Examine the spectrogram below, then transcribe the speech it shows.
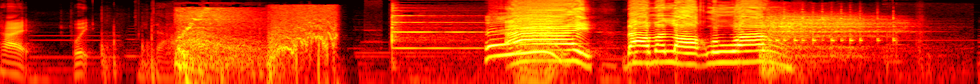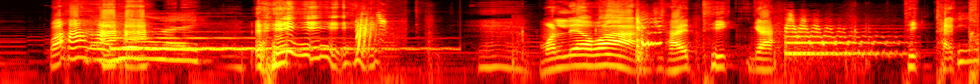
ใช่เฮ้ยมีดาวเฮ้ย ไอ้ายดาวมันหลอกลวง ว้าเรื่องอะไรมันเรียกว่าใช้ทิกไงทิกแท็กที่โค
